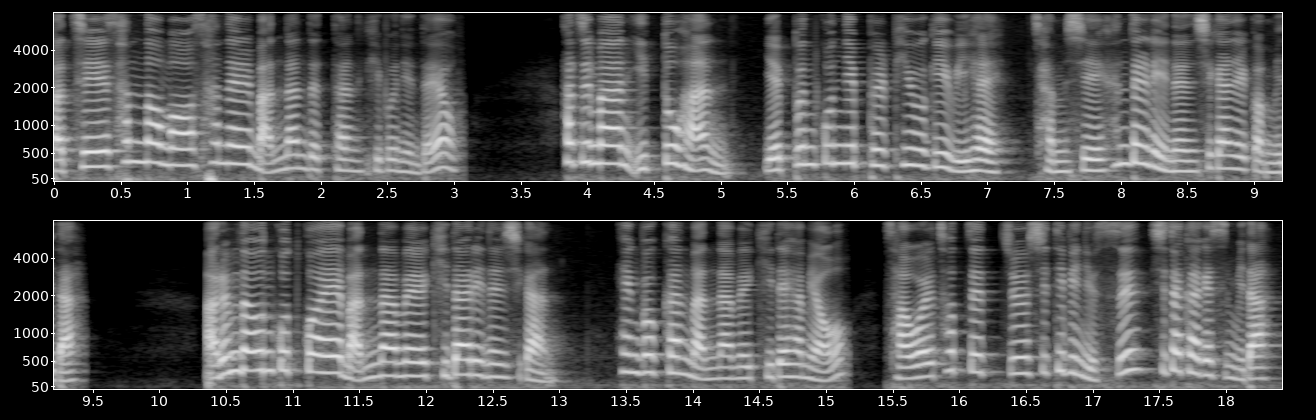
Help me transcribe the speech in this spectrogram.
마치 산 너머 산을 만난 듯한 기분인데요. 하지만 이 또한 예쁜 꽃잎을 피우기 위해 잠시 흔들리는 시간일 겁니다. 아름다운 꽃과의 만남을 기다리는 시간, 행복한 만남을 기대하며 4월 첫째 주 CTV 뉴스 시작하겠습니다.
